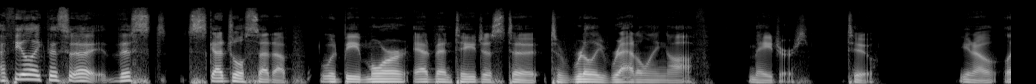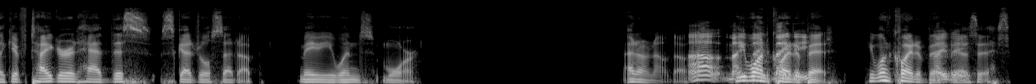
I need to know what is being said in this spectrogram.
I feel like this uh, this schedule setup would be more advantageous to to really rattling off majors too. You know, like if Tiger had had this schedule set up, maybe he wins more. I don't know though. Uh, may- he won may- quite maybe. a bit. He won quite a bit maybe. as is.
